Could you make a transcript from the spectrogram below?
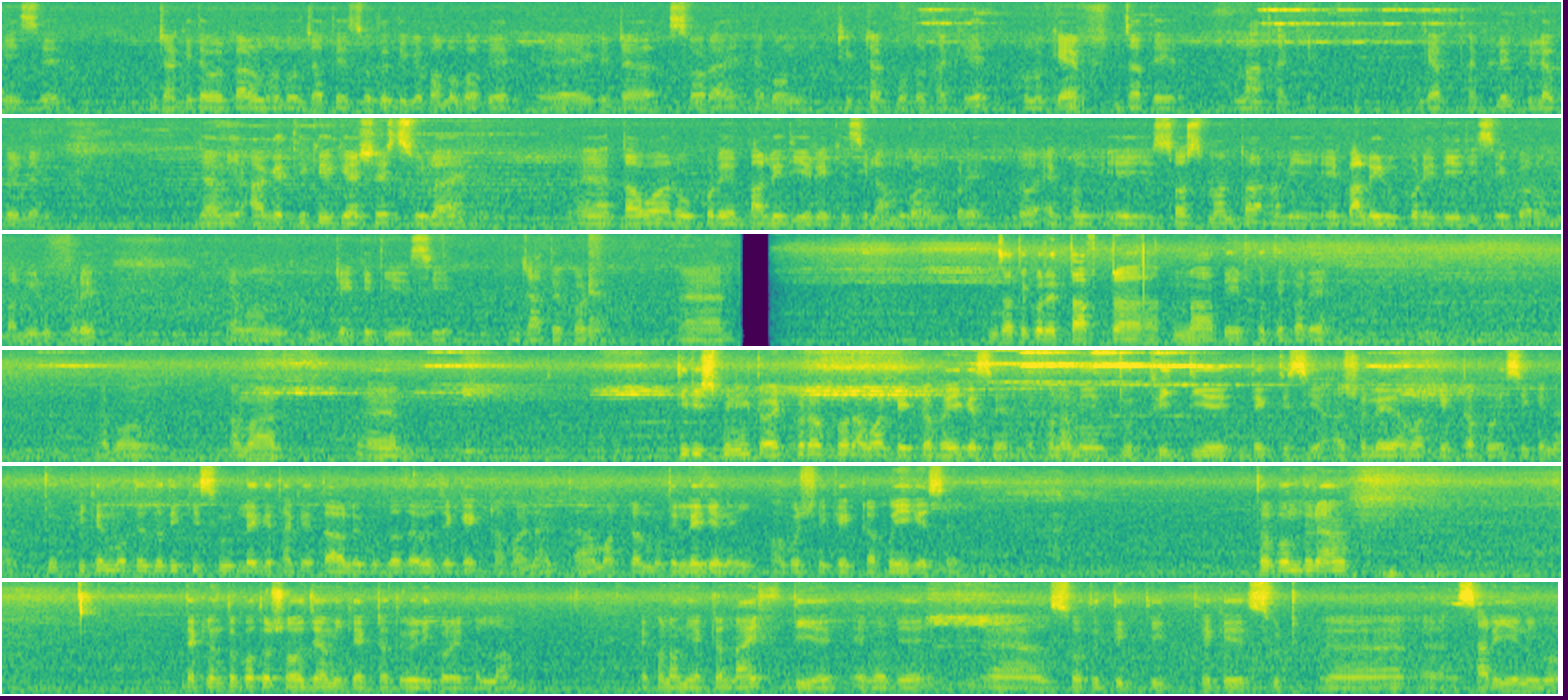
নিচে ঝাঁকি দেওয়ার কারণ হলো যাতে স্রোতের দিকে ভালোভাবে এটা ছড়ায় এবং ঠিকঠাক মতো থাকে, কোনো গ্যাপ যাতে না থাকে। গ্যাপ থাকলে ফিল আপ হয়ে যাবে। যে আমি আগে থেকে গ্যাসের চুলায় তাওয়ার উপরে বালি দিয়ে রেখেছিলাম গরম করে। তো এখন এই সসমানটা আমি এই বালির উপরে দিয়ে দিছি গরম বালির উপরে এবং ডেকে দিয়েছি যাতে করে যাতে করে তাপটা না বের হতে পারে। এবং আমার তিরিশ মিনিট ওয়েট করার পর আমার কেকটা হয়ে গেছে। এখন আমি টুথপিক দিয়ে দেখতেছি আসলে আমার কেকটা হয়েছে কি না টুথপিকের মধ্যে যদি কিছু লেগে থাকে তাহলে বোঝা যাবে যে কেকটা হয় না তা আমারটার মধ্যে লেগে নেই, অবশ্যই কেকটা হয়ে গেছে। তো বন্ধুরা দেখলেন তো কত সহজে আমি কেকটা তৈরি করে ফেললাম। এখন আমি একটা নাইফ দিয়ে এভাবে চতুর্দিক দিক থেকে ছুট সারিয়ে নিব।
